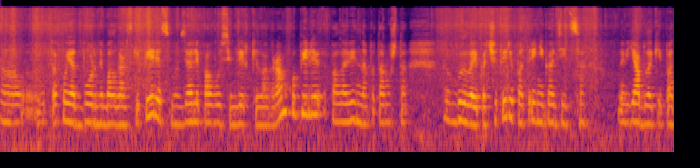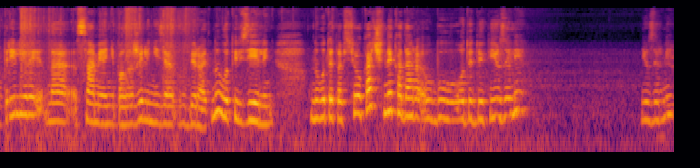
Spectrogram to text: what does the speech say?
Э, вот такой отборный болгарский перец. Мы взяли по 8 лир килограмм купили. Половина, потому что было и по 4, по 3 не годится. Яблоки по 3 лиры. На, сами они положили, нельзя выбирать. Ну вот и зелень. Ну вот это все. Kaç ne kadar bu ödedik? 150? 120?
